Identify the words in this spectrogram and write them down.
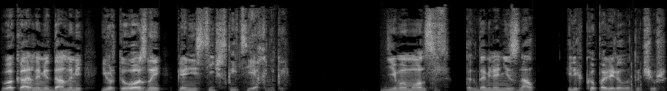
вокальными данными и виртуозной пианистической техникой. Дима Монсерс тогда меня не знал и легко поверил в эту чушь.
